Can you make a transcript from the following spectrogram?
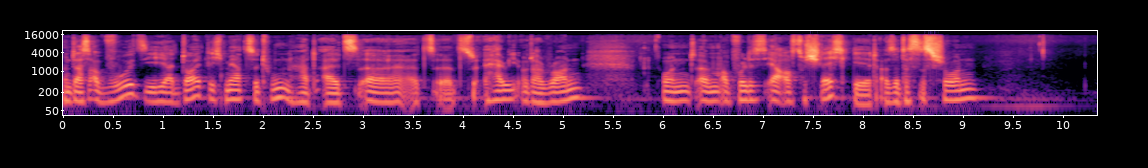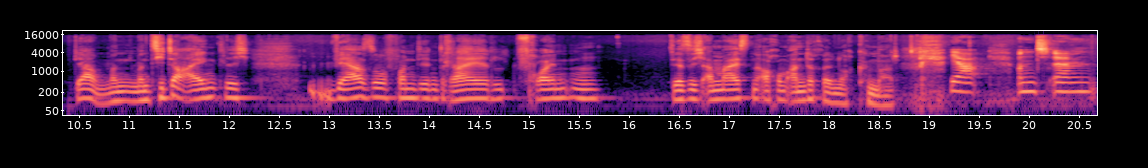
Und das, obwohl sie ja deutlich mehr zu tun hat als, äh, als, als Harry oder Ron. Und ähm, obwohl es ihr auch so schlecht geht. Also das ist schon, ja, man, man sieht da eigentlich, wer so von den drei Freunden, der sich am meisten auch um andere noch kümmert. Ja, und ähm,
